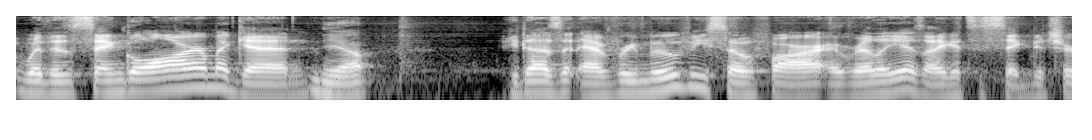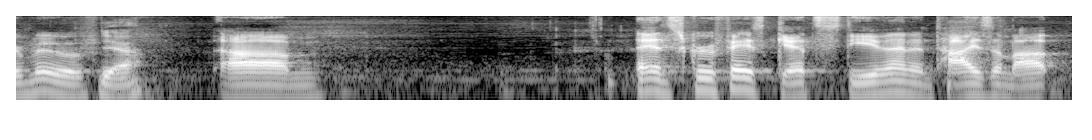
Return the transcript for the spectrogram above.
with his single arm again. yeah, He does it every movie so far. It really is. Like, it's a signature move. yeah, And Screwface gets Steven and ties him up.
